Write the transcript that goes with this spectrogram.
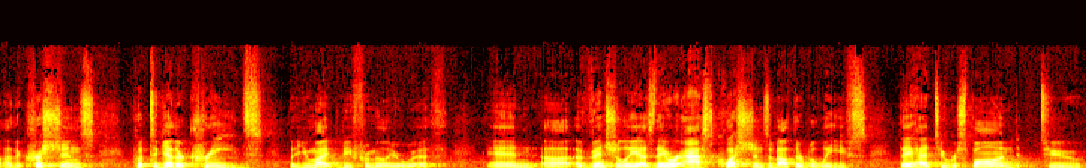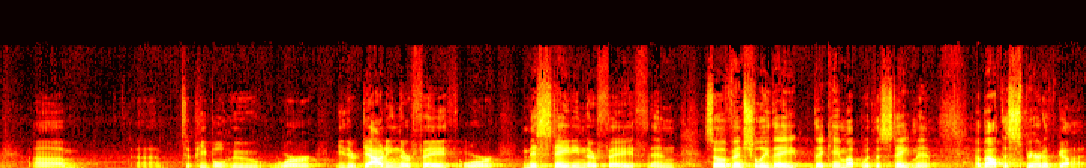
uh, the Christians put together creeds that you might be familiar with. And uh, eventually, as they were asked questions about their beliefs, they had to respond to um, uh, to people who were either doubting their faith or misstating their faith. And so eventually they, they came up with a statement about the Spirit of God.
